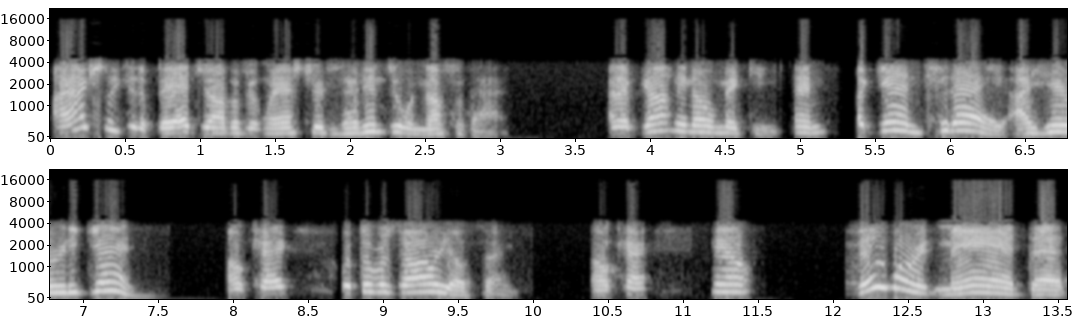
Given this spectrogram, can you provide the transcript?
I actually did a bad job of it last year because I didn't do enough of that. And I've gotten to know Mickey. And again, today, I hear it again. Okay? With the Rosario thing. Okay? Now, they weren't mad that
